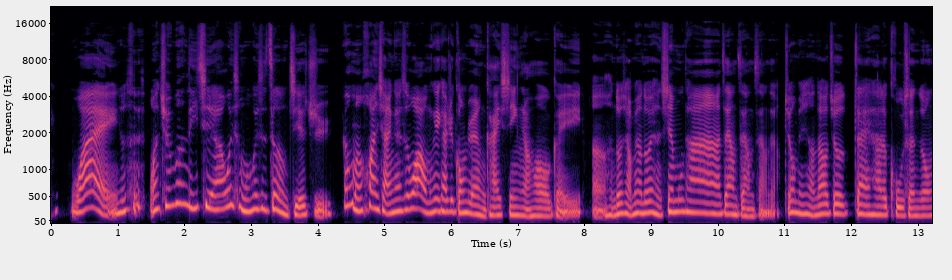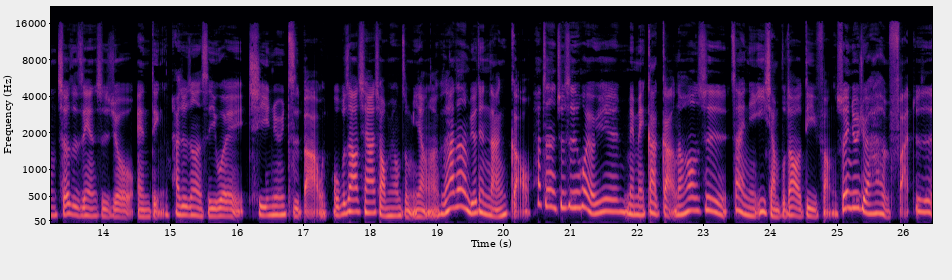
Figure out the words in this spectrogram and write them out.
why？就是完全不能理解啊！为什么会是这种结局？让我们幻想应该是哇，我们可以开去公园，很开心，然后可以，嗯，很多小朋友都会很羡慕他，这样这样这样这样。结果没想到，就在他的哭声中，车子这件事就 ending。他就真的是一位奇女子吧？我我不知道其他小朋友怎么样了，可是他真的有点难搞。他真的就是会有一些美美嘎嘎，然后是在你意想不到的地方，所以你就觉得他很烦。就是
